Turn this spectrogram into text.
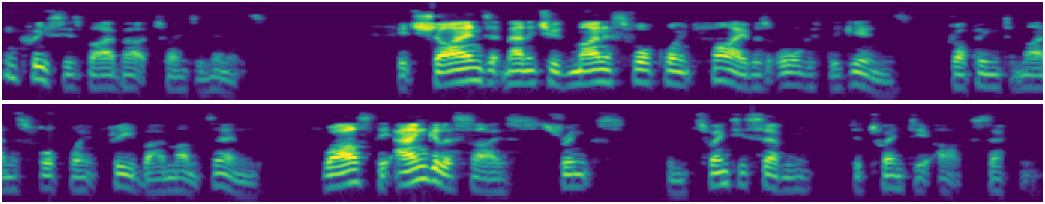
increases by about 20 minutes. It shines at magnitude minus 4.5 as August begins, dropping to minus 4.3 by month's end, whilst the angular size shrinks from 27 to 20 arc seconds.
